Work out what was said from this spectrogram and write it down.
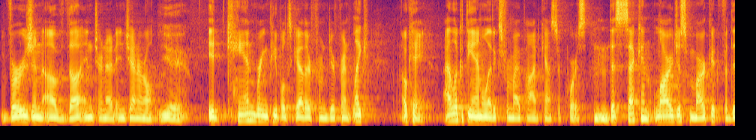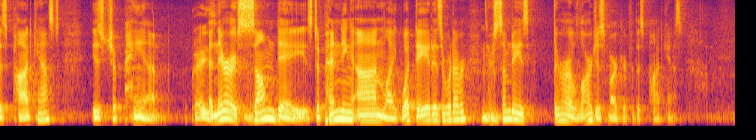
version of the internet in general, Yeah. it can bring people together from different like okay i look at the analytics for my podcast of course Mm-hmm. the second largest market for this podcast is japan Crazy. and there are some days depending on like what day it is or whatever Mm-hmm. there's some days there are our largest market for this podcast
